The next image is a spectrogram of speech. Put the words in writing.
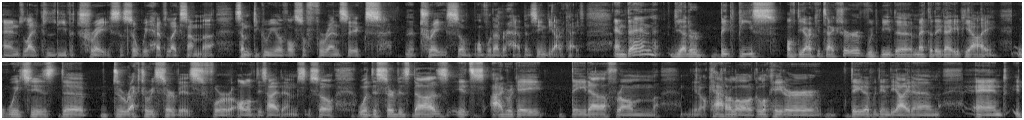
and like leave a trace. So we have like some uh, some degree of also forensics trace of, of whatever happens in the archive. And then the other big piece of the architecture would be the metadata API, which is the directory service for all of these items. So what this service does, it's aggregate data from you know catalog, locator, data within the item, and it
